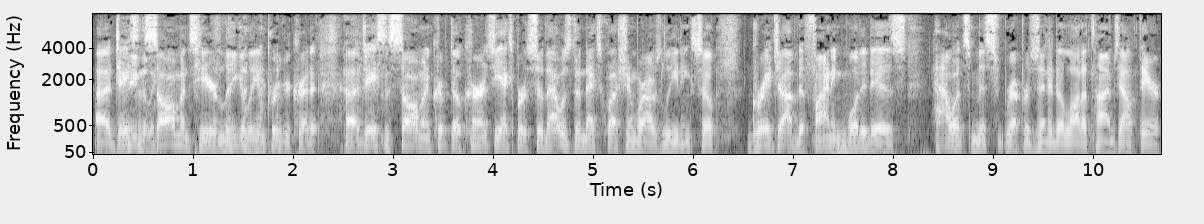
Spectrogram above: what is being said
Uh, Jason Legally. Sallman's here. Legally improve your credit. Uh, Jason Sallman, cryptocurrency expert. So that was the next question where I was leading. So great job defining what it is, how it's misrepresented a lot of times out there,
